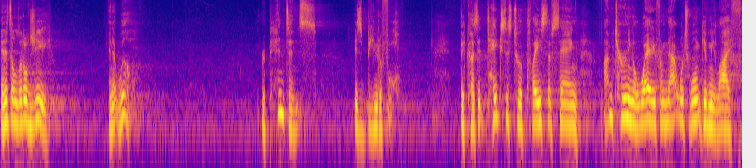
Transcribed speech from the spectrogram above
And it's a little g, and it will. Repentance is beautiful because it takes us to a place of saying, I'm turning away from that which won't give me life,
